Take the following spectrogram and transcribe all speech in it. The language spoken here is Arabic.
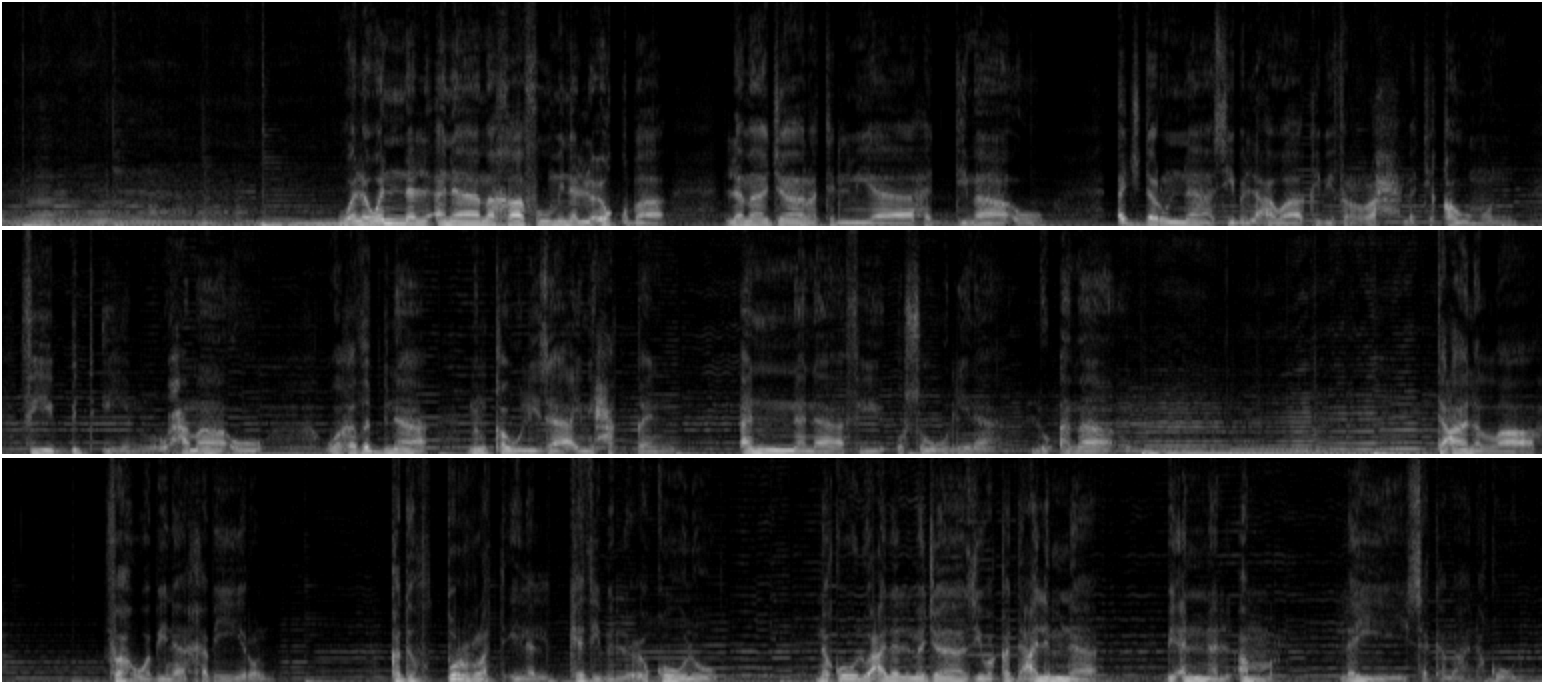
ولو أن الأنام خافوا من العقبى لما جارت المياه الدماء. أجدر الناس بالعواقب في الرحمة قوم في بدئهم رحماء. وغضبنا من قول زاعم حق أننا في أصولنا لؤماء. تعالى الله فهو بنا خبير. قد اضطرت إلى الكذب العقول. نقول على المجاز وقد علمنا بأن الأمر ليس كما نقول.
